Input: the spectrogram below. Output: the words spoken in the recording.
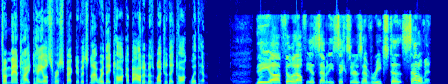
from Manti Te'o's perspective. It's not where they talk about him as much as they talk with him. The uh, Philadelphia 76ers have reached a settlement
